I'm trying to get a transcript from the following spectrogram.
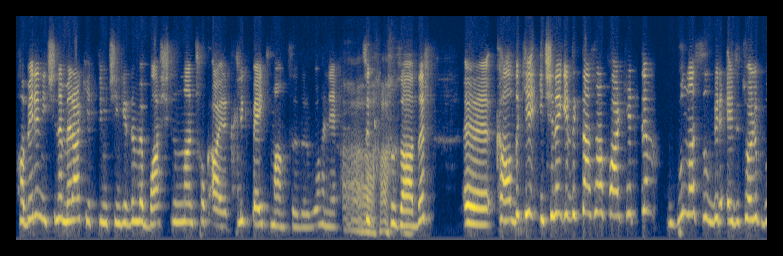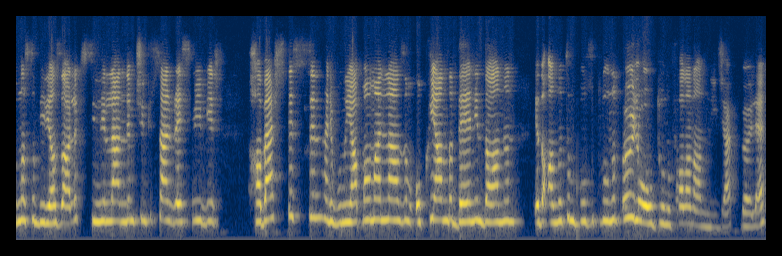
Haberin içine merak ettiğim için girdim ve başlığından çok ayrı. Clickbait mantığıdır bu. Hani tık tuzağıdır. E, kaldı ki içine girdikten sonra fark ettim. Bu nasıl bir editörlük, bu nasıl bir yazarlık? Sinirlendim çünkü sen resmi bir haber sitesisin. Hani bunu yapmaman lazım. Okuyan da D'nin, Da'nın ya da anlatım bozukluğunun öyle olduğunu falan anlayacak böyle.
